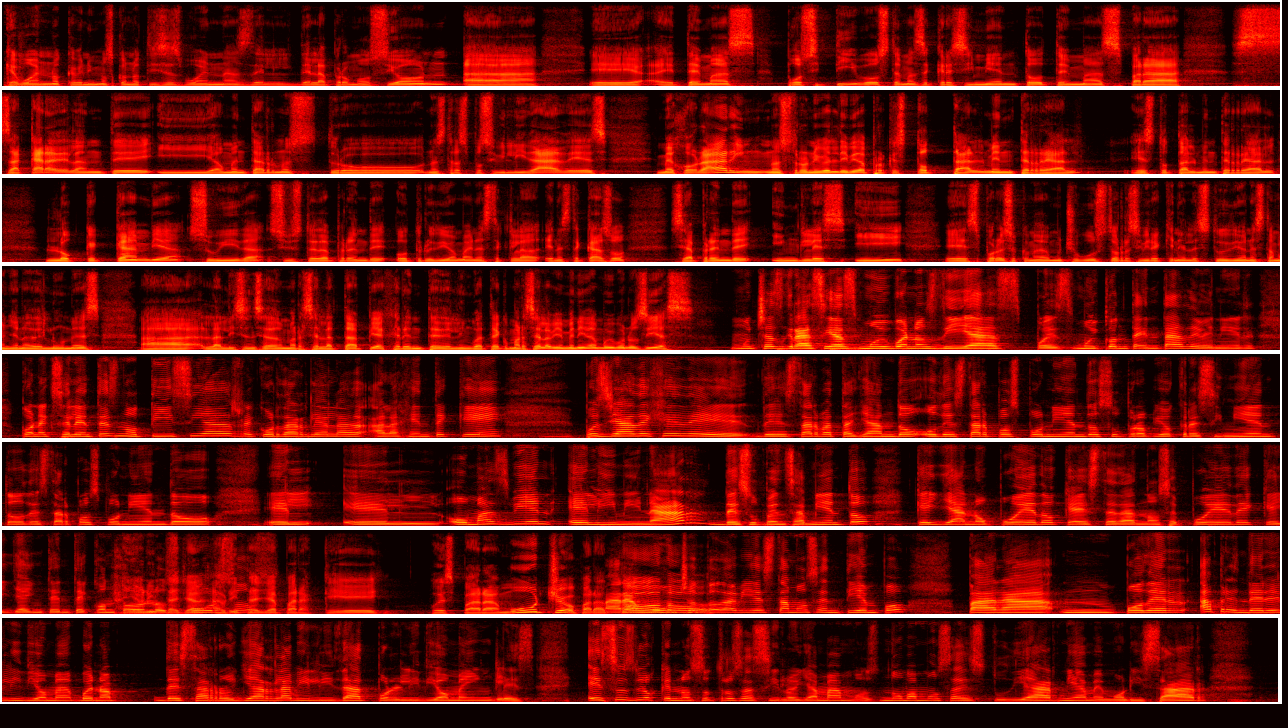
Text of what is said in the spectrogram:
Qué bueno que venimos con noticias buenas de la promoción a eh, eh, temas positivos, temas de crecimiento, temas para sacar adelante y aumentar nuestro, nuestras posibilidades, mejorar nuestro nivel de vida, porque es totalmente real. Es totalmente real lo que cambia su vida si usted aprende otro idioma. En este, en este caso, se aprende inglés. Y es por eso que me da mucho gusto recibir aquí en el estudio en esta mañana de lunes a la licenciada Marcela Tapia, gerente de Linguatec. Marcela, bienvenida, muy buenos días. Muchas gracias, muy buenos días. Pues muy contenta de venir con excelentes noticias, recordarle a la, a la gente que pues ya deje de, de estar batallando o de estar posponiendo su propio crecimiento, de estar posponiendo el, el, o más bien eliminar de su pensamiento que ya no puedo, que a esta edad no se puede, que ya intenté con Ay, todos los ya, cursos. Ahorita ya para qué? Pues para mucho, para, para todo. mucho. Todavía estamos en tiempo para mm, poder aprender el idioma, bueno, desarrollar la habilidad por el idioma inglés. Eso es lo que nosotros así lo llamamos. No vamos a estudiar ni a memorizar,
